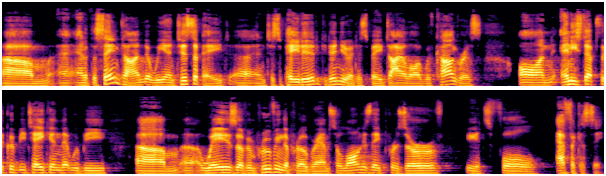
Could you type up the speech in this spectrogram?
Um, and at the same time that we anticipate, uh, anticipated, continue to anticipate dialogue with Congress on any steps that could be taken that would be um, uh, ways of improving the program so long as they preserve its full efficacy.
